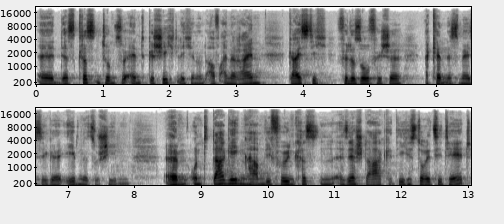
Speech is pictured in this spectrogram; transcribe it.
äh, das Christentum zu entgeschichtlichen und auf eine rein geistig-philosophische, erkenntnismäßige Ebene zu schieben. Ähm, und dagegen haben die frühen Christen sehr stark die Historizität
